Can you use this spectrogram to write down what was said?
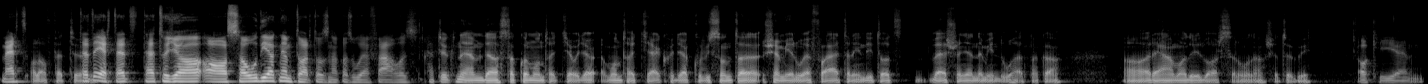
Mert, alapvetően. tehát érted? Tehát, hogy a, a szaudiak nem tartoznak az UEFA-hoz. Hát ők nem, de azt akkor mondhatja, hogy mondhatják, hogy akkor viszont a semmilyen UEFA által indított versenyen nem indulhatnak a, a Real Madrid, Barcelona, stb. aki ilyen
